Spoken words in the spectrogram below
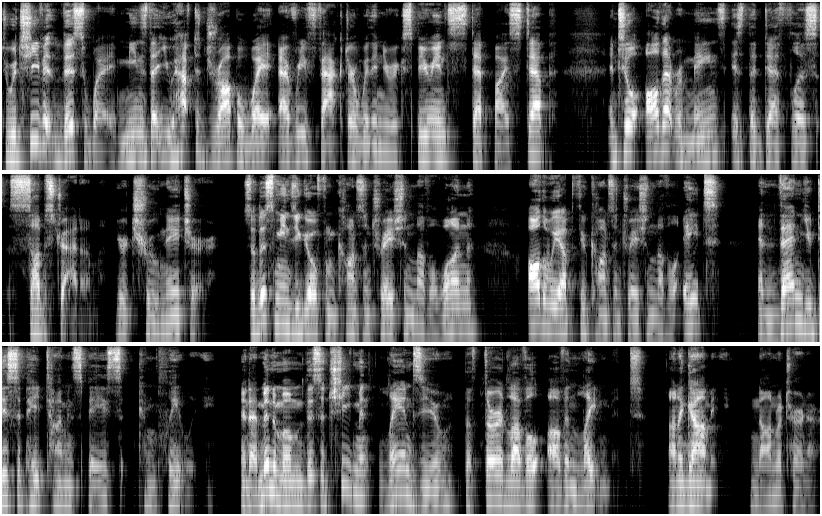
To achieve it this way means that you have to drop away every factor within your experience step by step until all that remains is the deathless substratum, your true nature. So this means you go from concentration level 1 all the way up through concentration level 8, and then you dissipate time and space completely. And at minimum, this achievement lands you the third level of enlightenment, Anagami, non-returner.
